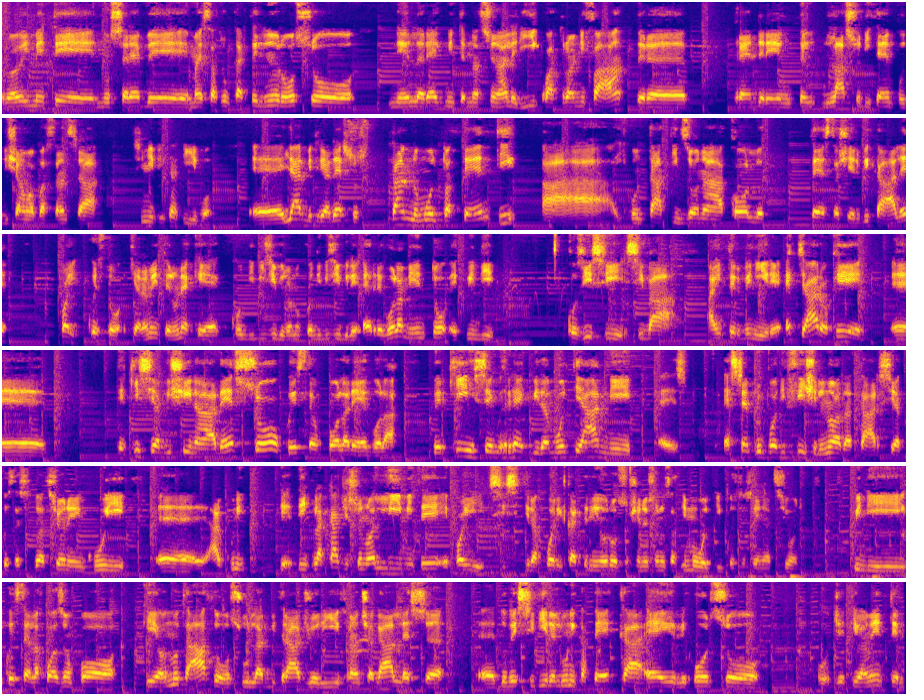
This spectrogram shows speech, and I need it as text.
probabilmente non sarebbe mai stato un cartellino rosso nel rugby internazionale di quattro anni fa per eh, prendere un, lasso di tempo diciamo abbastanza significativo. Eh, gli arbitri adesso stanno molto attenti ai contatti in zona collo, testa cervicale. Poi questo chiaramente non è che è condivisibile o non condivisibile, è il regolamento e quindi così si, si va a intervenire. È chiaro che eh, per chi si avvicina adesso questa è un po' la regola, per chi segue rugby da molti anni eh, è sempre un po' difficile no, adattarsi a questa situazione in cui eh, alcuni de- dei placcaggi sono al limite e poi si, si, tira fuori il cartellino rosso, ce ne sono stati molti in queste sei nazioni. Quindi questa è la cosa un po' che ho notato sull'arbitraggio di Francia Galles, eh, dovessi dire l'unica pecca è il ricorso oggettivamente.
